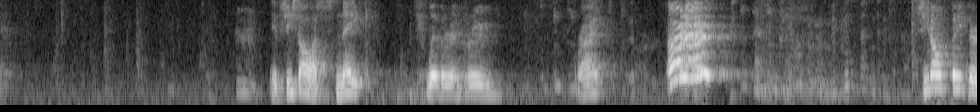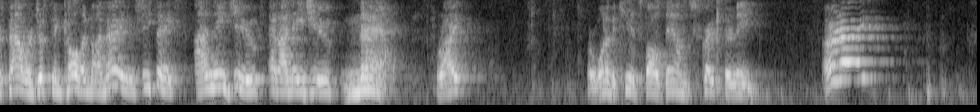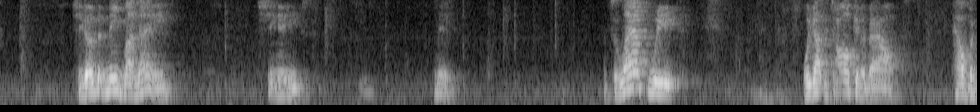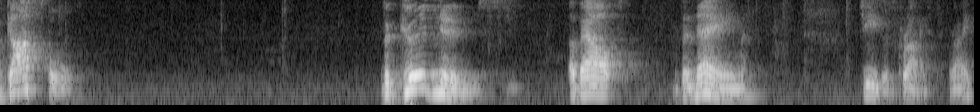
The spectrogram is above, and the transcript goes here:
if she saw a snake slithering through, right? Ernie! She don't think there's power just in calling my name. She thinks I need you and I need you now, right? or one of the kids falls down and scrapes their knee. Ernie! She doesn't need my name. She needs me. And so last week, we got to talking about how the gospel, the good news about the name Jesus Christ, right?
